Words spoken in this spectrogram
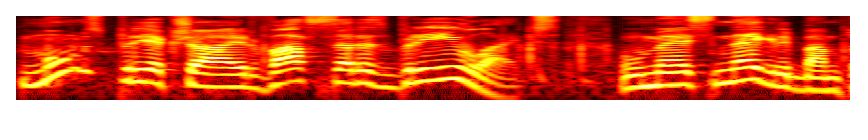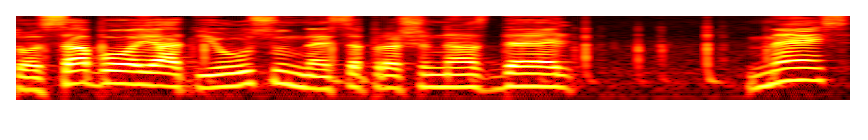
Mums priekšā ir vasaras brīvlaiks, un mēs negribam to sabojāt jūsu nesaprašanās dēļ. Mēs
